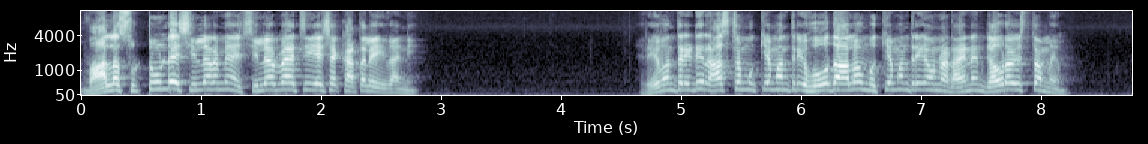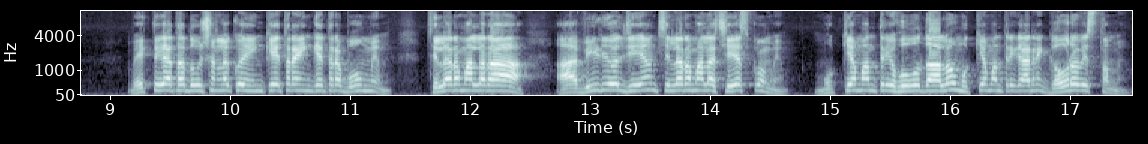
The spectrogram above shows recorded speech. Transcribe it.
వాళ్ళ చుట్టూ ఉండే చిల్లరమే చిల్లర బ్యాచ్ చేసే కథలే ఇవన్నీ. రేవంత్ రెడ్డి రాష్ట్ర ముఖ్యమంత్రి హోదాలో ముఖ్యమంత్రిగా ఉన్నాడు. ఆయనను గౌరవిస్తాం మేము. వ్యక్తిగత దూషణలకు ఇంకేతర ఇంకేతర భూమి మేము చిల్లర ఆ వీడియోలు చేయం చిల్లర మల్ల చేసుకోం మేము ముఖ్యమంత్రి హోదాలో ముఖ్యమంత్రి గారిని గౌరవిస్తాం మేము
